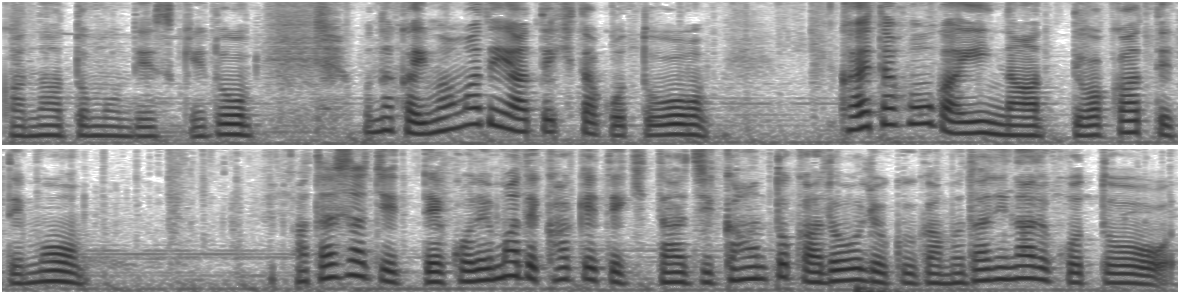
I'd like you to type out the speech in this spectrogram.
かなと思うんですけどなんか今までやってきたことを変えた方がいいなって分かってても私たちってこれまでかけてきた時間とか労力が無駄になること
